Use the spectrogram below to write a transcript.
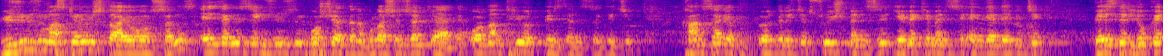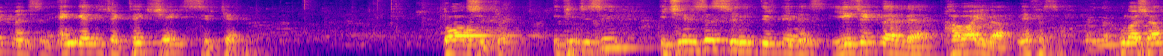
yüzünüzü maskelemiş dahi olsanız ellerinize yüzünüzün boş yerlerine bulaşacak yerde oradan triyot bezlerinize geçip kanser yapıp öldürecek, su içmenizi, yemek yemenizi engelleyebilecek, bezleri yok etmenizi engelleyecek tek şey sirke. Doğal sirke. İkincisi içinize sindirdiğiniz yiyeceklerle, havayla, nefes almayla bulaşan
